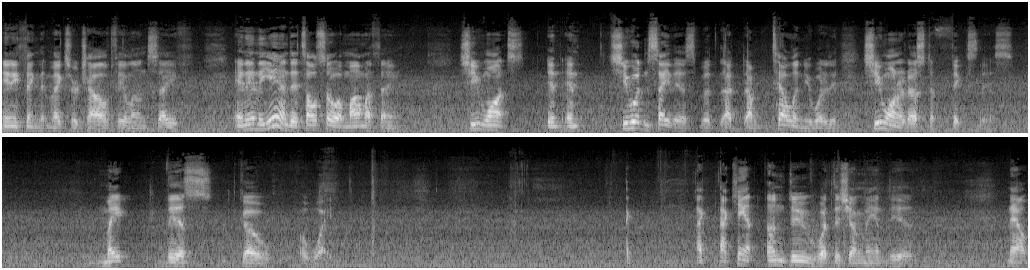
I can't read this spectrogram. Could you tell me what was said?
anything that makes her child feel unsafe. And in the end, it's also a mama thing. She wants and and she wouldn't say this, but I, I'm telling you what it is. She wanted us to fix this make this go away. I, I can't undo what this young man did. Now,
